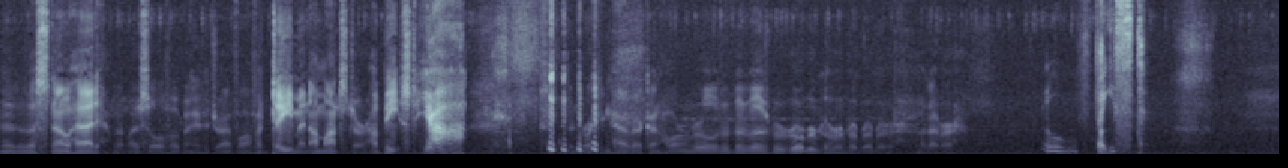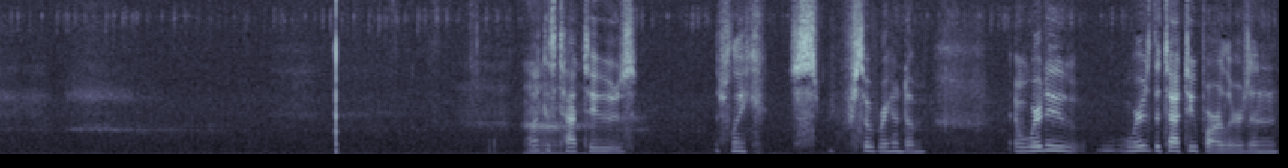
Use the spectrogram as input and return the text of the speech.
the snowhead. My soul hoping I could drive off a demon, a monster, a beast. Yeah! Been wreaking havoc on. Ooh, faced. I like his Uh, tattoos. They're like so random. And where do where's the tattoo parlors and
